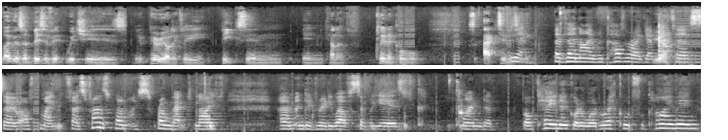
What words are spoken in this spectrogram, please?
like there's a bit of it which is you know, periodically peaks in in kind of clinical activity. Yeah. But then I recover, I get Yeah. better. So after my first transplant, I sprung back to life um, and did really well for several years. C- climbed a volcano, got a world record for climbing.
